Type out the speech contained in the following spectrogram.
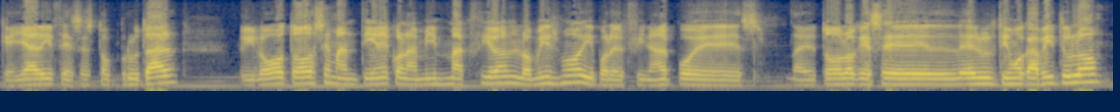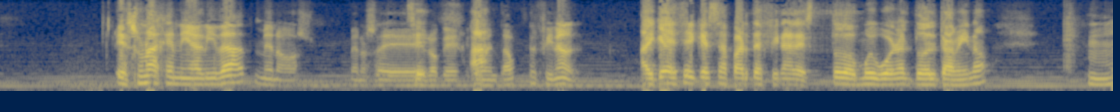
que ya dices esto es brutal y luego todo se mantiene con la misma acción, lo mismo y por el final pues eh, todo lo que es el, el último capítulo es una genialidad menos, menos eh, Sí. lo que Ah. comentamos al final. Hay que decir que esa parte final es todo muy bueno en todo el camino. Mm.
